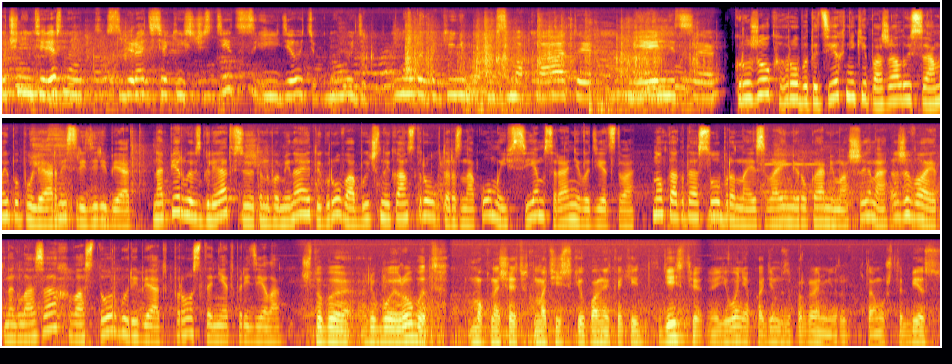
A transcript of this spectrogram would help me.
очень интересно вот собирать всякие частицы и делать новые, новые какие-нибудь самокаты, мельницы. Кружок робототехники, пожалуй, самый популярный среди ребят. На первый взгляд все это напоминает игру в обычный конструктор, знакомый всем с раннего детства. Но когда собранная своими руками машина оживает на глазах, восторгу ребят просто нет предела. Чтобы любой робот мог начать автоматически выполнять какие-то действия, его необходимо запрограммировать, потому что без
